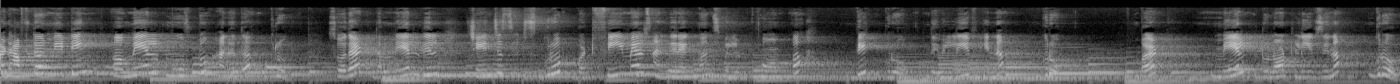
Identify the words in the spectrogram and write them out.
And after meeting, a male move to another group. So that the male will changes its group but females and their young ones will form a big group. They will live in a group. But male do not lives in a group.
